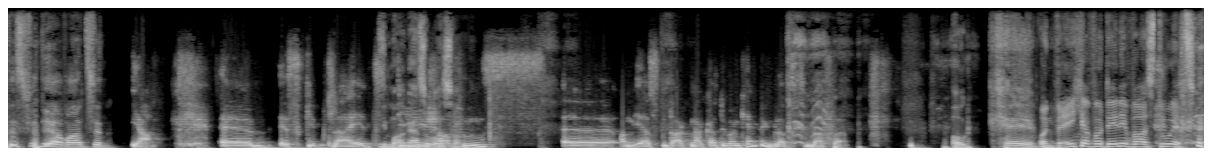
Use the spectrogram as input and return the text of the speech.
das finde ich ja Wahnsinn. Ja, ähm, es gibt Leute, die schaffen es, äh, am ersten Tag nackert über den Campingplatz zu laufen. Okay. Und welcher von denen warst du jetzt?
